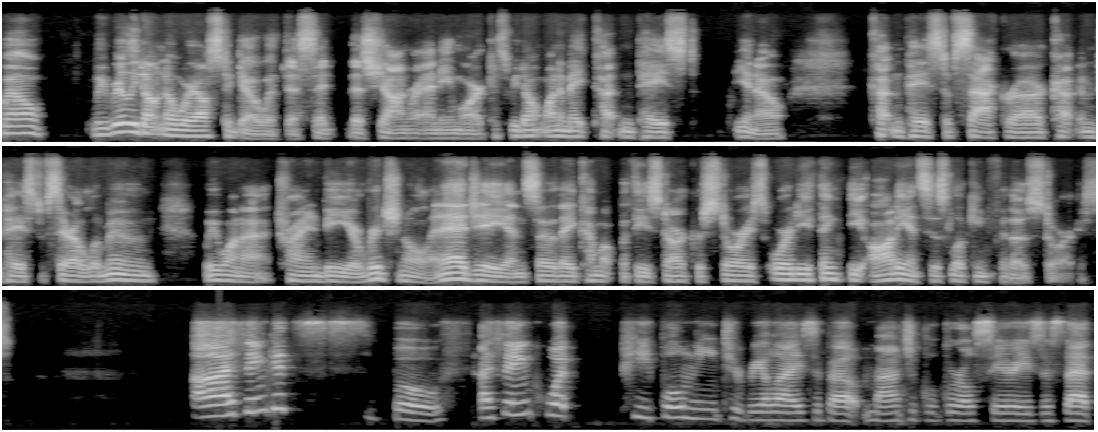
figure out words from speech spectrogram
well we really don't know where else to go with this this genre anymore because we don't want to make cut and paste you know cut and paste of Sakura or cut and paste of Sailor Moon. We want to try and be original and edgy. And so they come up with these darker stories. Or do you think the audience is looking for those stories? I think it's both. I think what people need to realize about Magical Girl series is that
